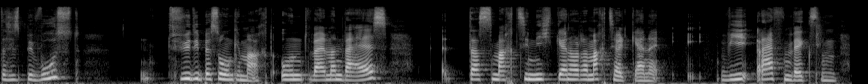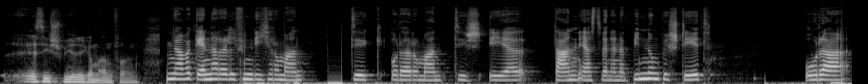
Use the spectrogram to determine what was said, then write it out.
das ist bewusst für die Person gemacht. Und weil man weiß, das macht sie nicht gerne oder macht sie halt gerne. Wie Reifen wechseln. Es ist schwierig am Anfang. Ja, aber generell finde ich Romantik oder romantisch eher dann erst, wenn eine Bindung besteht oder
